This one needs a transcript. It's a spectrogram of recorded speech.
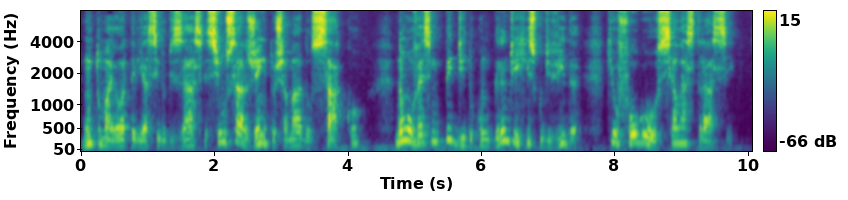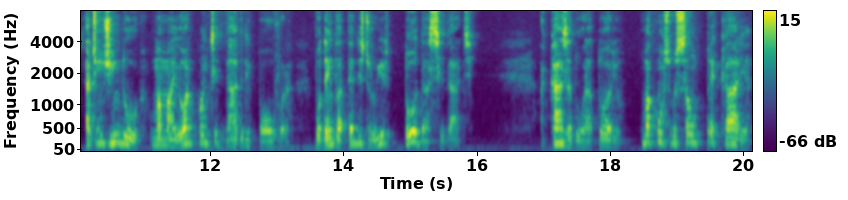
Muito maior teria sido o desastre se um sargento chamado Saco não houvesse impedido com grande risco de vida que o fogo se alastrasse, atingindo uma maior quantidade de pólvora, podendo até destruir toda a cidade. A casa do oratório, uma construção precária,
